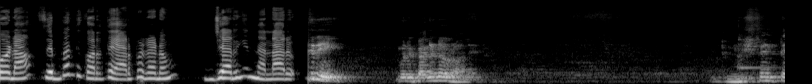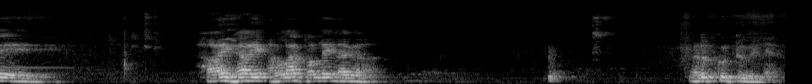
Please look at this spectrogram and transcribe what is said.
కూడా సిబ్బంది కొరత ఏర్పడడం జరిగిందన్నారు. రాలేదు. మినిస్టర్ అంటే హాయ్ హాయ్ అల్లా తొల్లైలాగా నడుపుకుంటూ వెళ్ళారు.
